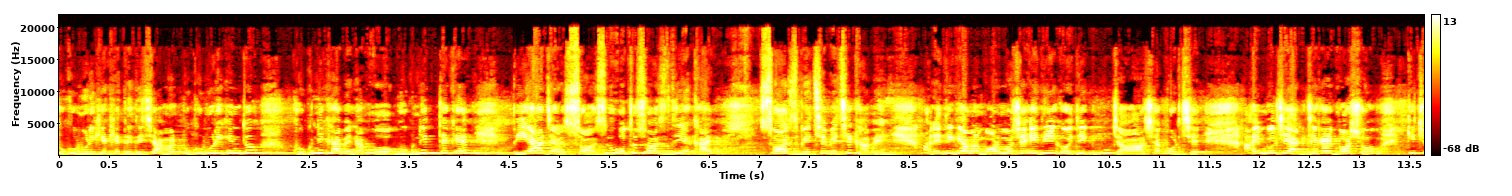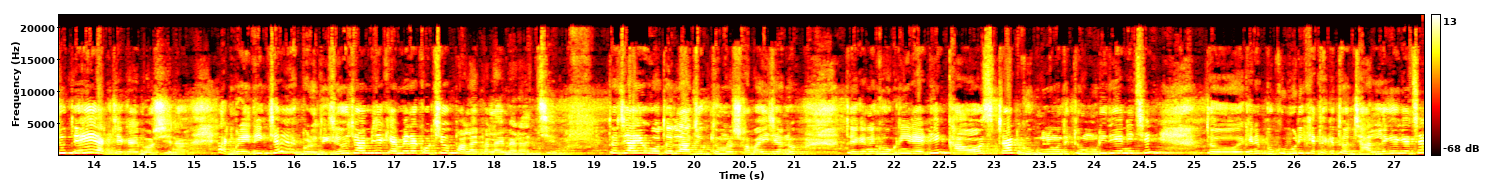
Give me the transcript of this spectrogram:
পুকুবুড়িকে খেতে দিচ্ছে। আমার পুকুবুড়ি কিন্তু ঘুগনি খাবে না, ও ঘুগনির থেকে পেঁয়াজ আর সস, ও তো সস দিয়ে খায়, সস বেছে বেছে খাবে। আর এদিকে আমার বড়মশাই এদিক ওইদিক যাওয়া আসা করছে। আমি বলছি, এক জায়গায় বসো। কিছুতেই এক জায়গায় বসে না। একবার এদিক যায়, একবার ওদিক যায়। ওই যে আমি যে ক্যামেরা করছি, ও পালায় পালায় বেড়াচ্ছে। তো যাই হোক, ও তো লাজুক, তোমরা সবাই জানো। তো এখানে ঘুগনি রেডি খাওয়াও স্টার্ট ঘুগনির মধ্যে একটু মুড়ি দিয়ে নিচ্ছি। তো এখানে পুকুপুরি খেতে খেতে ঝাল লেগে গেছে।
